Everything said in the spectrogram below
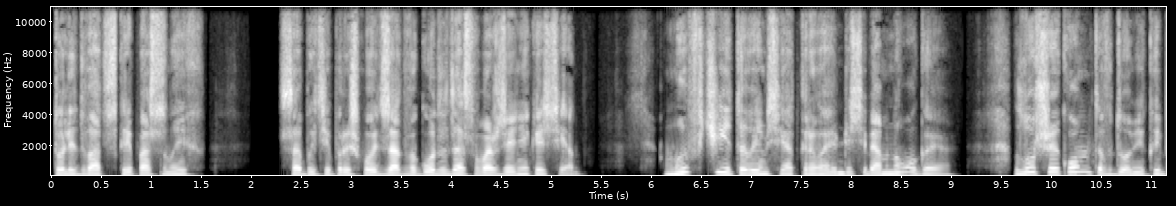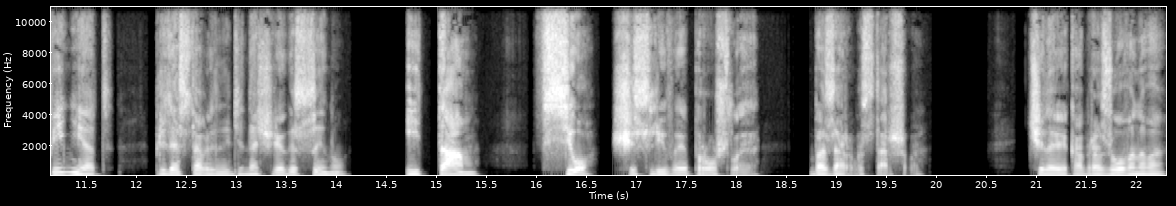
то ли двадцать крепостных. События происходят за два года до освобождения крестьян. Мы вчитываемся и открываем для себя многое. Лучшая комната в доме — кабинет, предоставленный для ночлега сыну. И там все счастливое прошлое Базарова-старшего. Человека образованного,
